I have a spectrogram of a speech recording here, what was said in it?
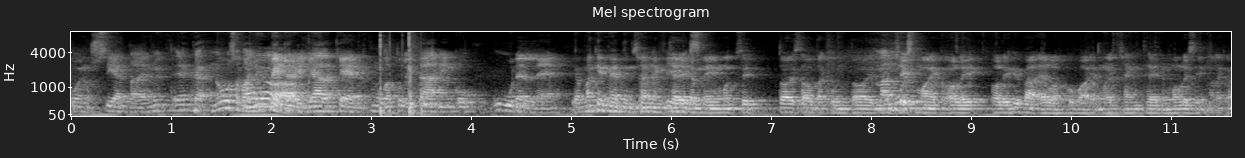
voinut sietää. Ja nyt ehkä nousevan Ai Jupiterin joo. jälkeen mulla tuli tää niinku uudelleen. Ja mäkin mietin Channing. Tatumia, mutta sitten toisaalta kun toi Mä Magic muist- Mike oli, oli hyvä elokuva ja myös Channing Tatum oli siinä aika,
